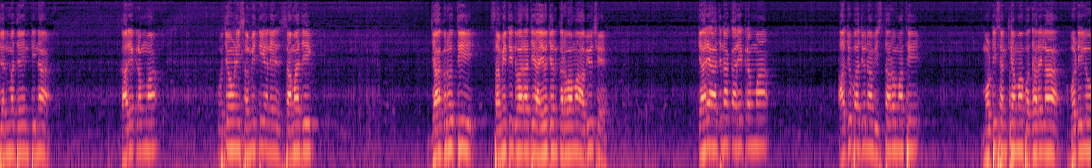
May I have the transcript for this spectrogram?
જન્મ જયંતિના કાર્યક્રમમાં ઉજવણી સમિતિ અને સામાજિક જાગૃતિ સમિતિ દ્વારા જે આયોજન કરવામાં આવ્યું છે, ત્યારે આજના કાર્યક્રમમાં આજુબાજુના વિસ્તારોમાંથી મોટી સંખ્યામાં પધારેલા વડીલો,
